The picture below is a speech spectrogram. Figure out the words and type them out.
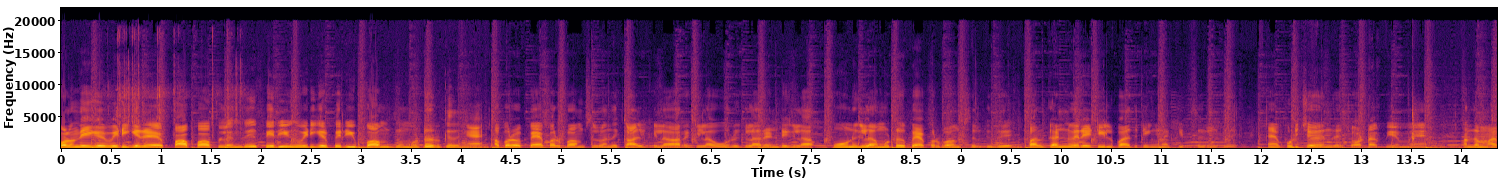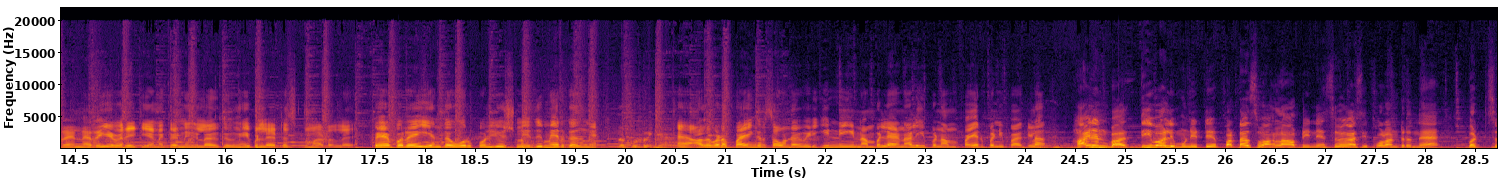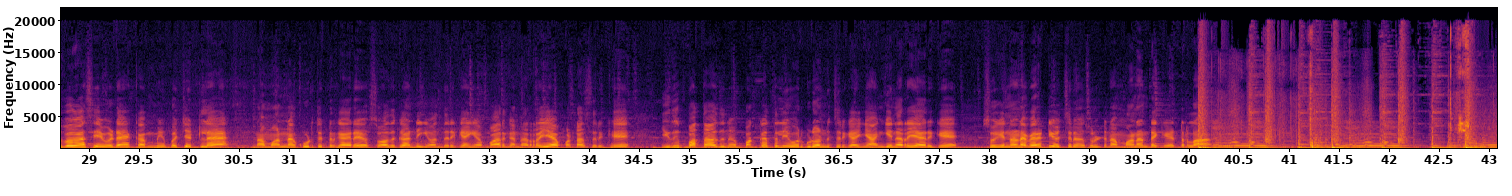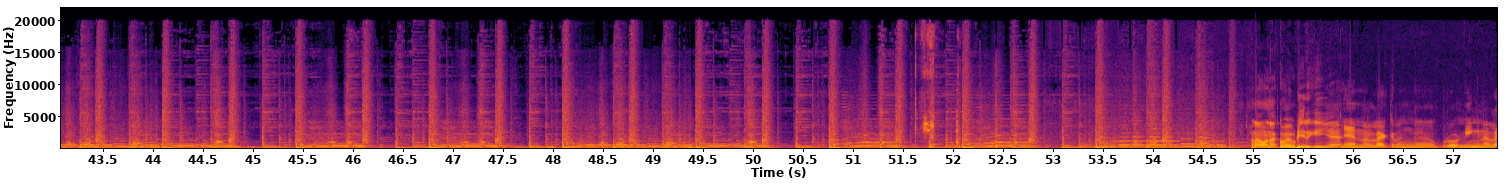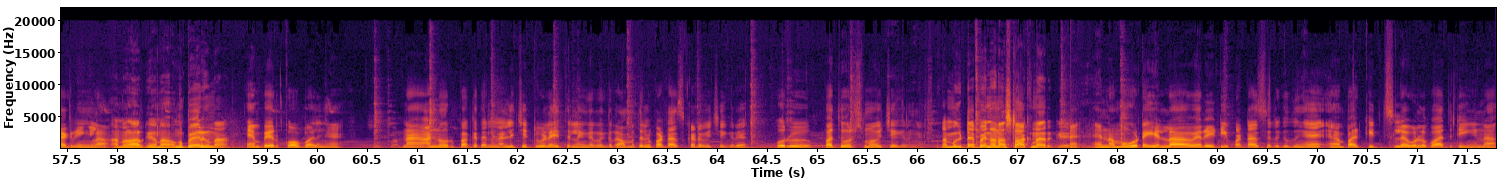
குழந்தைங்க வெடிக்கிற பாப்பாப்லேருந்து பெரியவங்க வெடிக்கிற பெரிய பாம்ஸ் மட்டும் இருக்குதுங்க. அப்புறம் பேப்பர் பாம்ஸில் வந்து கால் கிலோ அரை கிலோ ஒரு கிலோ ரெண்டு கிலோ மூணு கிலோ மட்டும் பேப்பர் பாம்ஸ் இருக்குது. பர் கன் வெரைட்டியில் பார்த்துட்டிங்கன்னா கிட்ஸுகளுக்கு பிடிச்ச இந்த சோட்டா பீமு அந்த மாதிரி நிறைய வெரைட்டியான கன்னுங்கள்லாம் இருக்குதுங்க. இப்போ லேட்டஸ்ட் மாடலில் பேப்பரு எந்த ஒரு பொல்யூஷனும் எதுவுமே இருக்காதுங்க. என்ன சொல்றீங்க? அஹ், அதை விட பயங்கர சவுண்டாக வெடிக்க நீங்கள் நம்பலைனாலும் இப்போ நம்ம ஃபயர் பண்ணி பார்க்கலாம். ஹாய் நண்பா தீபாவளி முன்னிட்டு பட்டாசு வாங்கலாம் அப்படின்னு சிவகாசி போலான்னு இருந்தேன். பட் சிவகாசியை விட கம்மி பட்ஜெட்டில் நம்ம அண்ணன் கொடுத்துட்ருக்காரு ஸோ அதுக்காண்டி இங்கே வந்திருக்கேன். இங்கே பாருங்கள் நிறைய பட்டாசு இருக்குது இது பத்தாதுன்னு பக்கத்துலேயும் ஒரு குடோன் வச்சுருக்காங்க. அங்கேயும் நிறையா இருக்குது ஸோ என்னென்ன வெரைட்டி வச்சுருக்கேன்னு சொல்லிட்டு நம்ம அண்ணன்ட்ட கேட்டுடலாம். அண்ணா வணக்கம். எப்படி இருக்கீங்க? ஏன் நல்லா இருக்கிறேங்க ப்ரோ நீங்கள் நல்லா இருக்கிறீங்களா? ஆ, நல்லா இருக்கேங்கண்ணா உங்கள் பேருங்கண்ணா என் பேர் கோபாலுங்க. நான் அன்னூர் பக்கத்தில் நல்லிச்செட்டு விளையத்துலங்கிற கிராமத்தில் பட்டாசு கடை வச்சுக்கிறேன். ஒரு பத்து வருஷமாக வச்சுக்கிறேங்க. நம்மக்கிட்ட இப்போ என்னென்ன ஸ்டாக்ண்ணா இருக்குது அஹ் நம்ம கிட்ட எல்லா வெரைட்டி பட்டாசு இருக்குதுங்க. இப்போ கிட்ஸ் லெவலில் பார்த்துட்டிங்கன்னா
